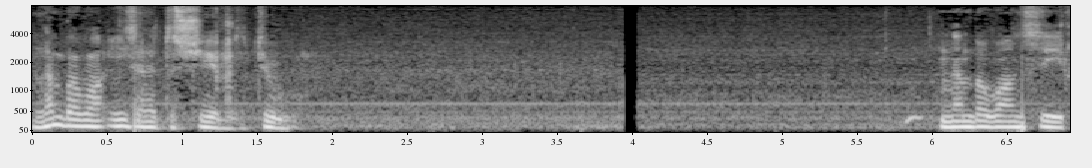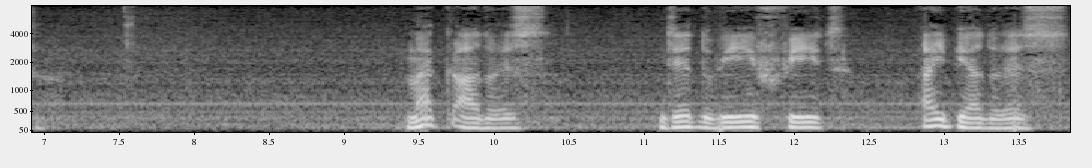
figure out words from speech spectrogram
number one Ethernet shield 2. Number one seal. MAC address ZV feed IP address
